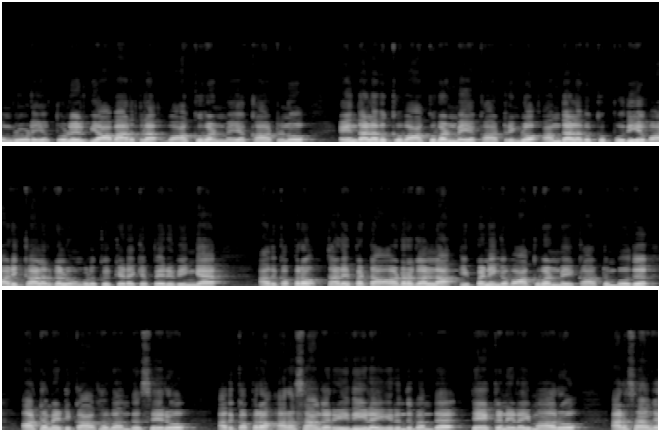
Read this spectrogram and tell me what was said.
உங்களுடைய தொழில் வியாபாரத்தில் வாக்குவன்மையை காட்டணும். எந்த அளவுக்கு வாக்குவன்மையை காட்டுறீங்களோ அந்த அளவுக்கு புதிய வாடிக்கையாளர்கள் உங்களுக்கு கிடைக்க பெறுவீங்க. அதுக்கப்புறம் தடைப்பட்ட ஆர்டர்கள்லாம் இப்போ நீங்கள் வாக்குவன்மை காட்டும்போது ஆட்டோமேட்டிக்காக வந்து சேரும். அதுக்கப்புறம் அரசாங்க ரீதியில் இருந்து வந்த தேக்க நிலை மாறும். அரசாங்க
